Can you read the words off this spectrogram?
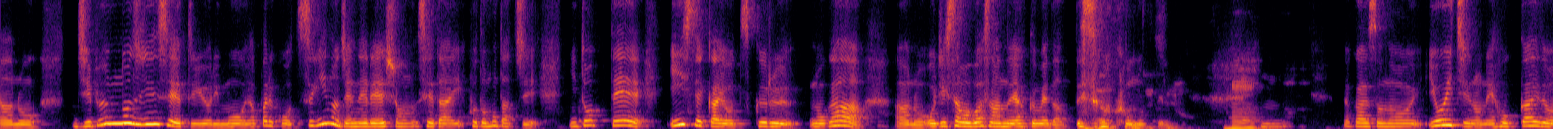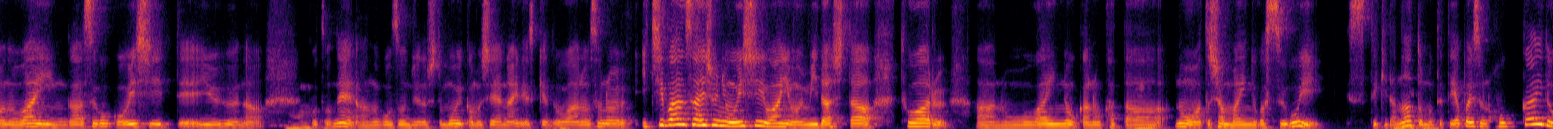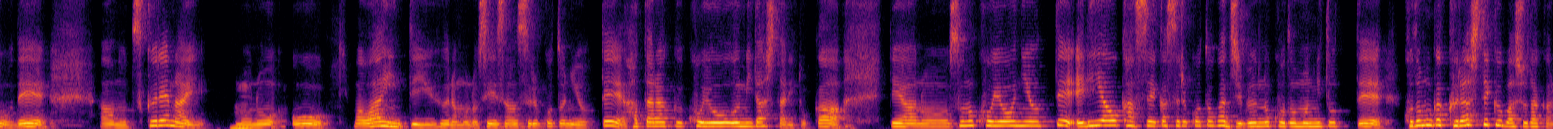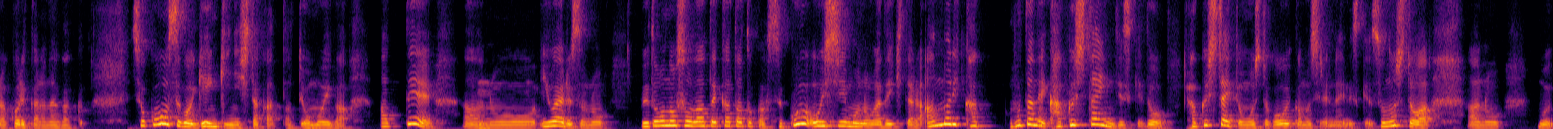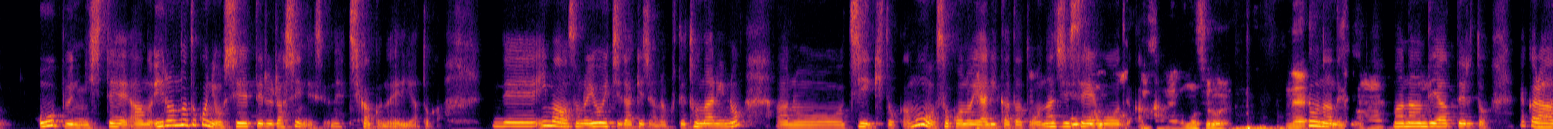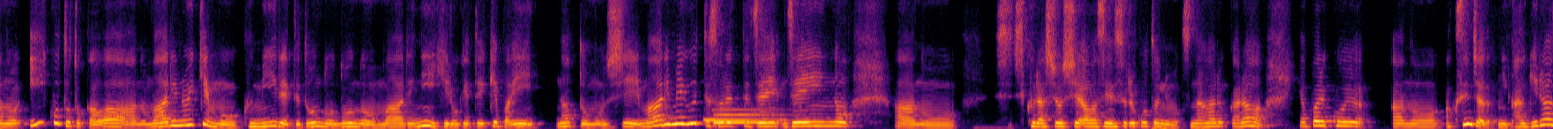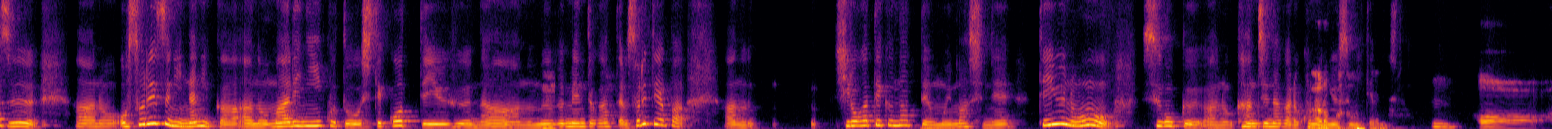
あの自分の人生というよりもやっぱりこう次のジェネレーション世代子どもたちにとっていい世界を作るのがあのおじさんおばさんの役目だってすごく思ってる。うんうん、だからその余市のね北海道のワインがすごく美味しいっていう風なことね、あのご存知の人も多いかもしれないですけどあのその一番最初に美味しいワインを生み出したとあるあのワイン農家の方の私はマインドがすごい素敵だなと思っててやっぱりその北海道であの作れないものを、まあ、ワインっていう風なものを生産することによって働く雇用を生み出したりとかであのその雇用によってエリアを活性化することが自分の子供にとって子供が暮らしていく場所だからこれから長く。そこをすごい元気にしたかったって思いがあってあのいわゆるそのブドウの育て方とかすごい美味しいものができたらあんまりか本当はね隠したいんですけど隠したいと思う人が多いかもしれないんですけどその人はあのもうオープンにしてあのいろんなところに教えてるらしいんですよね。近くのエリアとか。で今はその余市だけじゃなくて隣の、あの地域とかもそこのやり方と同じ製法とか。面白い。ね。そうなんですよ。学んでやってると。だからあのいいこととかはあの周りの意見も組み入れてどんどんどんどん周りに広げていけばいいなと思うし周り巡ってそれって全全員のあのし暮らしを幸せにすることにもつながるからやっぱりこういうあのアクセンチャーに限らずあの恐れずに何かあの周りにいいことをしていこうっていう風なあのムーブメントがあったらそれってやっぱあの広がっていくなって思いますしねっていうのをすごくあの感じながらこのニュース見てました。うんああ。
